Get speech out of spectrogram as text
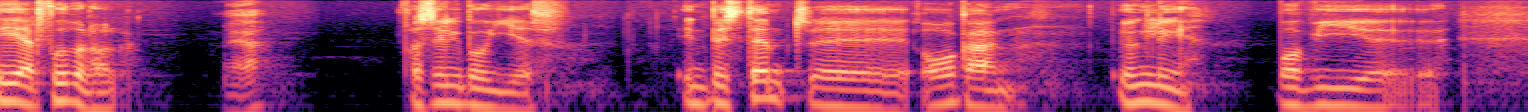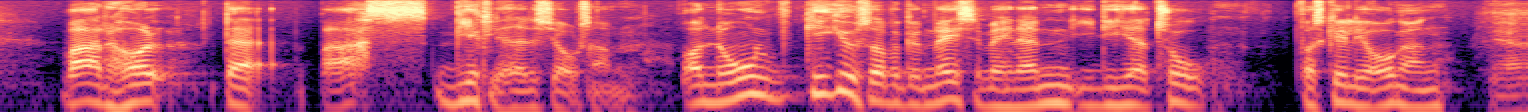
Det er et fodboldhold Ja. fra Silkeborg IF. En bestemt øh, årgang ynglinge, hvor vi øh, var et hold, der bare virkelig havde det sjovt sammen. Og nogen gik jo så på gymnasiet med hinanden i de her to forskellige årgange. Ja.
